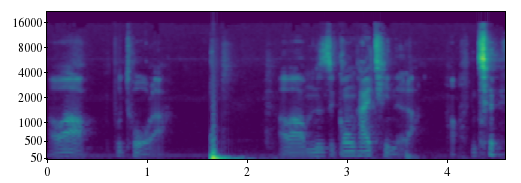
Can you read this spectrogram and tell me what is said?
好不好？不妥啦，好不好？我们这是公开请的啦，好这。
